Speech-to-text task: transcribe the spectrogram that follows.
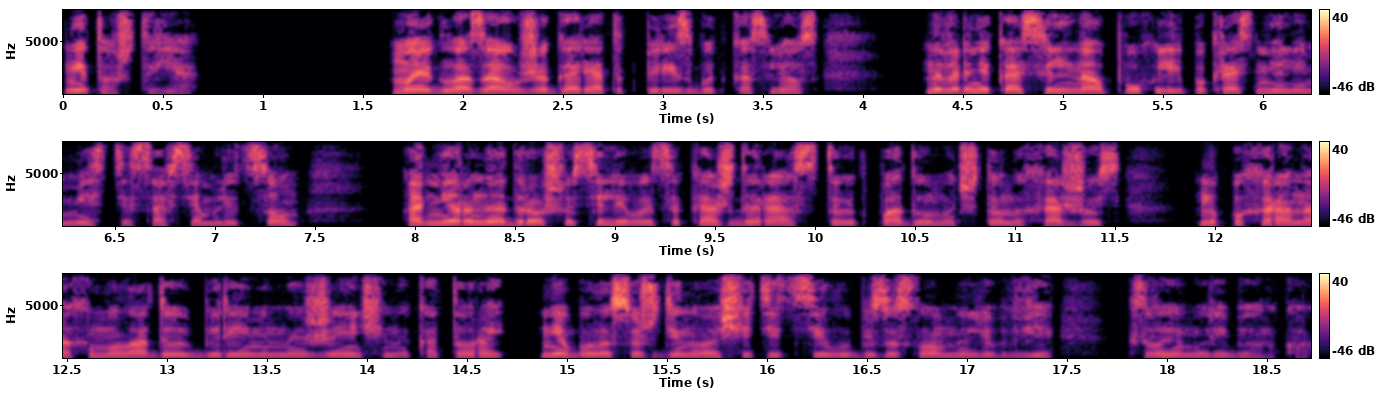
Не то что я. Мои глаза уже горят от переизбытка слез, наверняка сильно опухли и покраснели вместе со всем лицом, а нервная дрожь усиливается каждый раз, стоит подумать, что нахожусь на похоронах молодой беременной женщины, которой не было суждено ощутить силу безусловной любви к своему ребенку.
